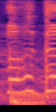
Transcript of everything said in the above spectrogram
的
